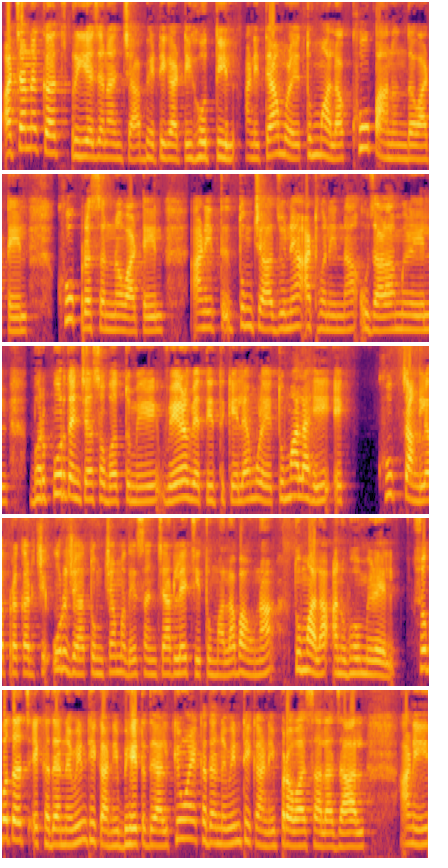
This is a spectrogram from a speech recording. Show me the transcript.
अचानकच प्रियजनांच्या भेटीगाठी होतील आणि त्यामुळे तुम्हाला खूप आनंद वाटेल खूप प्रसन्न वाटेल आणि तुमच्या जुन्या आठवणींना उजाळा मिळेल. भरपूर त्यांच्यासोबत तुम्ही वेळ व्यतीत केल्यामुळे तुम्हालाही एक खूप चांगल्या प्रकारची ऊर्जा तुमच्यामध्ये संचारल्याची तुम्हाला भावना तुम्हाला अनुभव मिळेल. सोबतच एखाद्या नवीन ठिकाणी भेट द्याल किंवा एखाद्या नवीन ठिकाणी प्रवासाला जाल आणि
